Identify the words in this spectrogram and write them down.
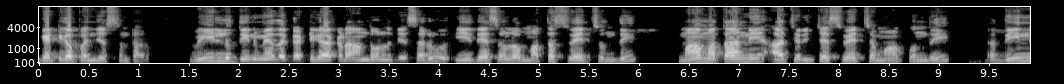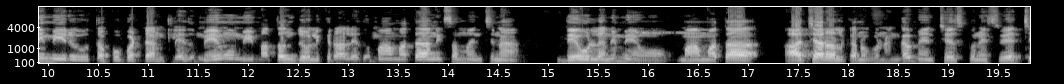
గట్టిగా పనిచేస్తుంటారు. వీళ్ళు దీని మీద గట్టిగా అక్కడ ఆందోళన చేశారు. ఈ దేశంలో మత స్వేచ్ఛ ఉంది. మా మతాన్ని ఆచరించే స్వేచ్ఛ మాకుంది. దీన్ని మీరు తప్పుపట్టడానికి లేదు. మేము మీ మతం జోలికి రాలేదు. మా మతానికి సంబంధించిన దేవుళ్ళని మేము మా మత ఆచారాలకు అనుగుణంగా మేము చేసుకునే స్వేచ్ఛ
